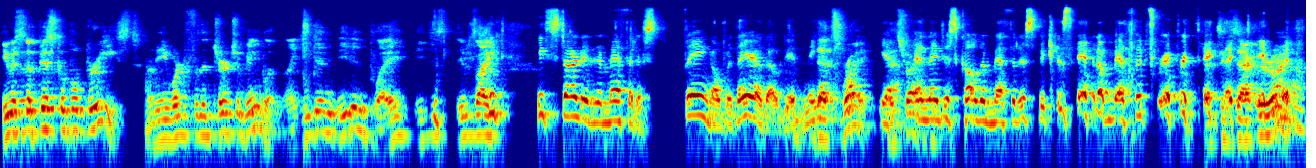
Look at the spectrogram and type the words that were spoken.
he was an Episcopal priest. I mean, he worked for the Church of England. Like he didn't he didn't play. He just it was like He started a Methodist thing over there, though, didn't he? that's right. Yeah, That's right. and they just called him Methodist because they had a method for everything. That's they exactly did. right.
